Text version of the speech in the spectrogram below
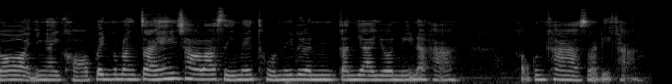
ก็ยังไงขอเป็นกำลังใจให้ชาวราศีเมถุนในเดือนกันยายนนี้นะคะ ขอบคุณค่ะ สวัสดีค่ะ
